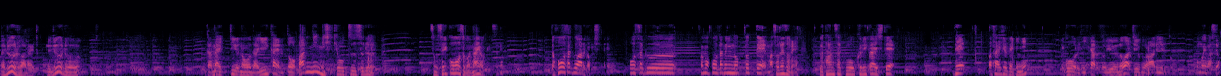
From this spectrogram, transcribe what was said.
ルールはないと。ルールがないっていうのを言い換えると、万人に共通する、その成功法則がないわけですよね。で方策はあるかもしれない。方策、その方策にのっとって、まあ、それぞれ探索を繰り返して、で、まあ、最終的にゴールに至るというのは十分あり得ると思いますよ。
